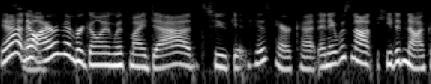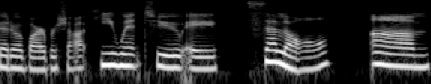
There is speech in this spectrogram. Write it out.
Yeah, so. no, I remember going with my dad to get his haircut and it was not, he did not go to a barber shop. He went to a salon. Um,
